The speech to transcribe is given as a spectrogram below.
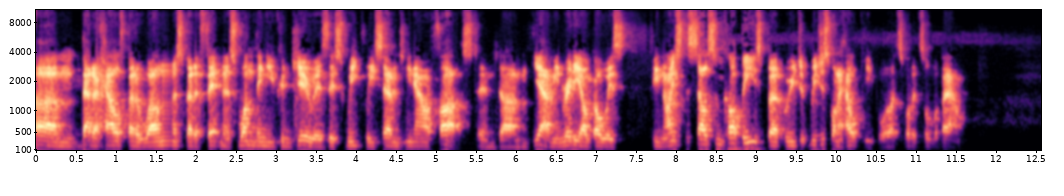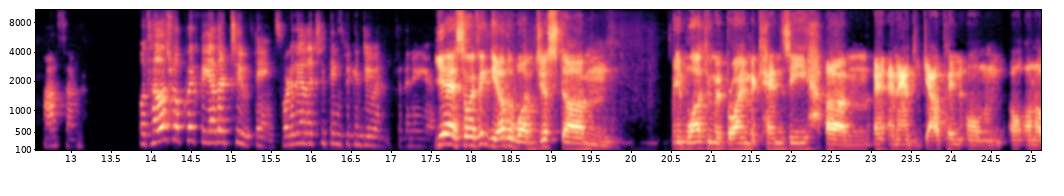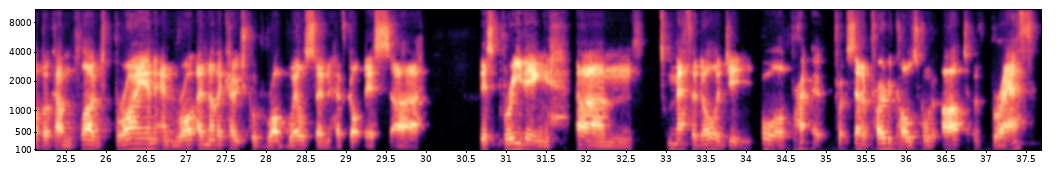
um, better health, better wellness, better fitness, one thing you can do is this weekly 17 hour fast. And um, yeah, I mean, really, our goal is be nice to sell some copies, but we, we just want to help people. That's what it's all about. Awesome. Well, tell us real quick the other two things. What are the other two things we can do in, for the new year? Yeah, so I think the other one, just um, in working with Brian McKenzie um, and, and, Andy Galpin on on our book Unplugged, Brian and another coach called Rob Wilson have got this uh, this breathing um, methodology or set of protocols called Art of Breath,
